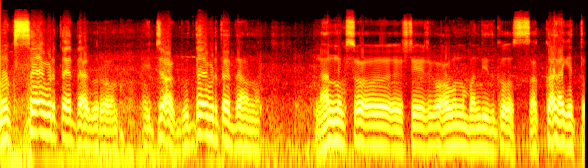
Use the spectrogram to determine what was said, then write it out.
ನುಗ್ಸೇ ಬಿಡ್ತಾ ಇದ್ದ ಗುರು ಅವನು ನಿಜ ಗುದ್ದೇ ಬಿಡ್ತಾ ಇದ್ದ ಅವನು ನಾನು ನುಗ್ಸೋ ಸ್ಟೇಜ್ಗೂ ಅವನು ಬಂದಿದ್ದಕ್ಕೂ ಸಕ್ಕದಾಗಿತ್ತು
